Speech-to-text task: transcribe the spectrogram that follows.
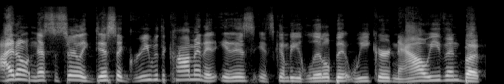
I don't necessarily disagree with the comment. It, it is it's going to be a little bit weaker now, even, but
